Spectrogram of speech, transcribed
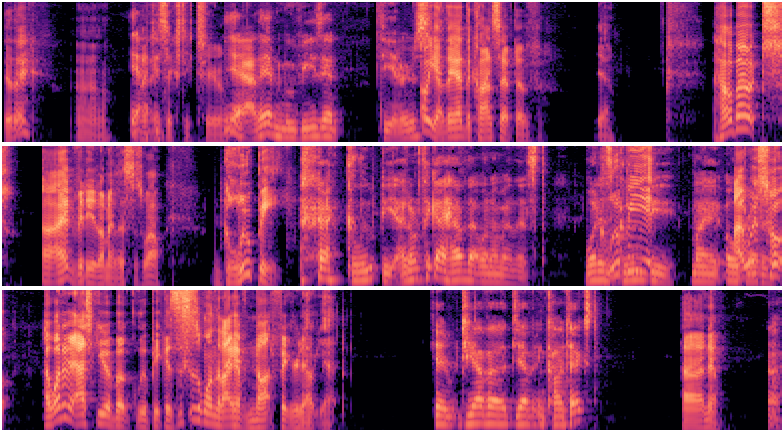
Did they? Oh, Yeah, they- 1962. Yeah, they had movies. They had theaters. Oh yeah, they had the concept of yeah. How about uh, I had videoed on my list as well. Gloopy. Gloopy. I don't think I have that one on my list. What is Gloopy- Gloopy? My oh I was ho- I wanted to ask you about Gloopy because this is one that I have not figured out yet. Okay, do you have a do you have it in context? Uh, no. no.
